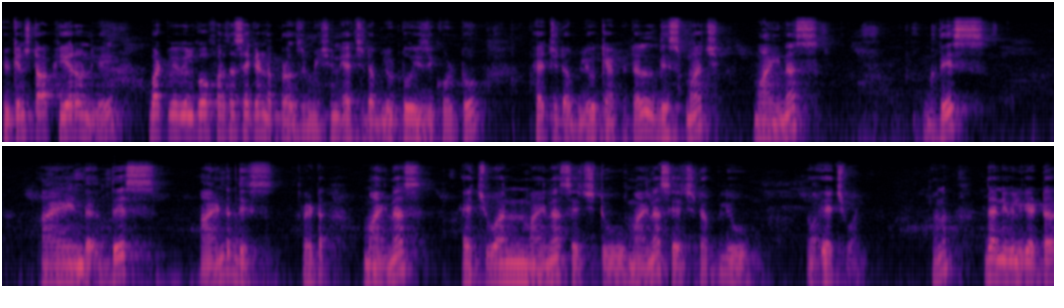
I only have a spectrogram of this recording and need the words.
You can stop here only but we will go for the second approximation. Hw2 is equal to hw capital this much minus this and this and this. Right? Minus h1 minus h2 minus hw no, h1 no? then you will get a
